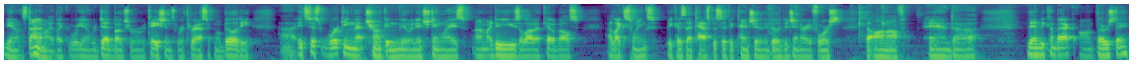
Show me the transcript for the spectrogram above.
you know, it's dynamite. Like we're, you know, we're dead bugs, we're rotations, we're thoracic mobility. Uh, it's just working that trunk in new and interesting ways. Um, I do use a lot of kettlebells. I like swings because that task specific tension and the ability to generate force, the on off, and uh, then we come back on Thursday.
